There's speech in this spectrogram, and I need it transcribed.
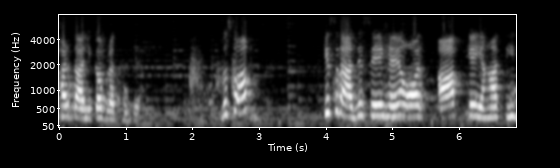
हरतालिका व्रत हो गया। दोस्तों, आप किस राज्य से हैं और आपके यहाँ तीज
